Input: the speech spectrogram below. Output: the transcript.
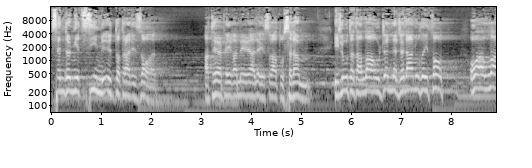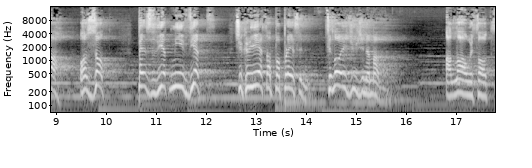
se ndërmjetësimi yt do të realizohet. Atëherë pejgamberi alayhi salatu wasalam i lutet Allahu xhalla xhelaluhu dhe i thotë: O Allah, o Zot, 50000 vjet që krijesat po presin, filloje gjyqin e madh. Allahu i thotë,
